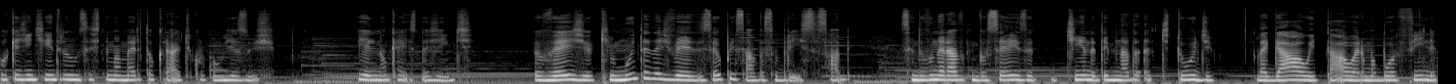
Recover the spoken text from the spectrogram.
porque a gente entra num sistema meritocrático com Jesus. E ele não quer isso da gente. Eu vejo que muitas das vezes eu pensava sobre isso, sabe? Sendo vulnerável com vocês, eu tinha determinada atitude legal e tal, era uma boa filha,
